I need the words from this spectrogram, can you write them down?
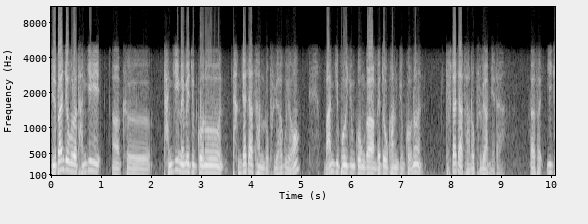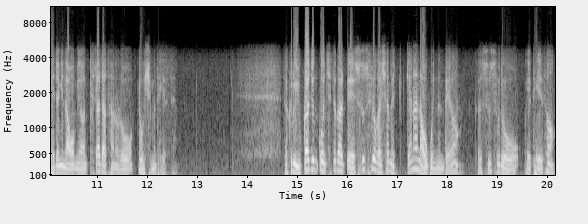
일반적으로 단기 어, 그 단기 매매증권은 당자자산으로 분류하고요. 만기 보유증권과 매도 가능증권은 투자자산으로 분류합니다. 따라서 이 계정이 나오면 투자자산으로 외우시면 되겠어요. 자, 그리고 유가증권 취득할 때 수수료가 시험에 꽤나 나오고 있는데요. 그 수수료에 대해서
